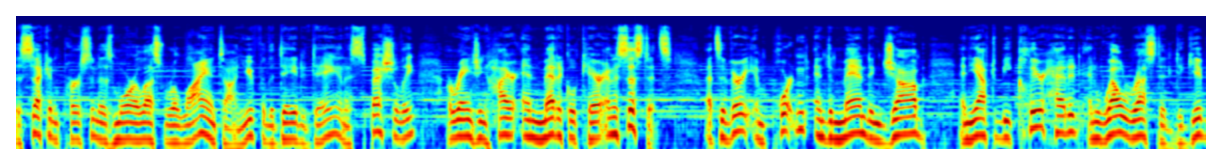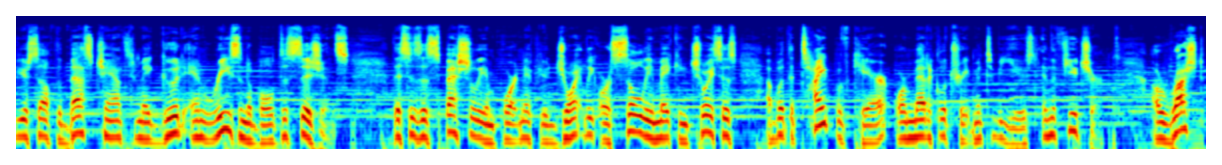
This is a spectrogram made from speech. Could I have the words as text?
The second person is more or less reliant on you for the day to day and especially arranging higher end medical care and assistance. That's a very important and demanding job, and you have to be clear headed and well rested to give yourself the best chance to make good and reasonable decisions. This is especially important if you're jointly or solely making choices about the type of care or medical treatment to be used in the future. A rushed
